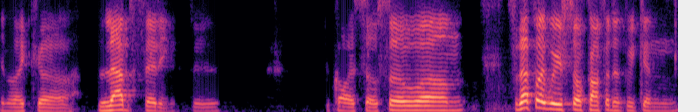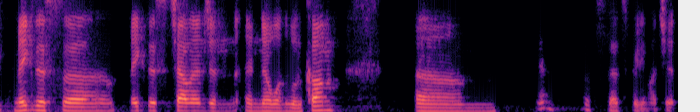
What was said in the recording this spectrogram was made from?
in like a lab setting to to call it so. So um, so that's why we're so confident we can make this uh, make this challenge and and no one will come um, yeah, that's that's pretty much it.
